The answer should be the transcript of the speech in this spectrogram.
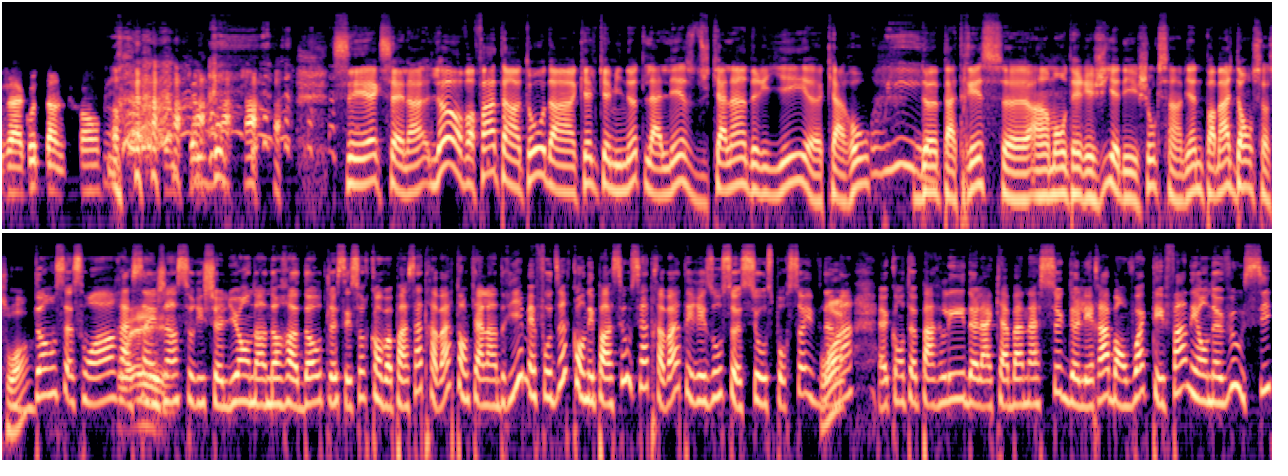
J'ai la goutte dans le front. Puis. C'est excellent. Là, on va faire tantôt, dans quelques minutes, la liste du calendrier euh, Caro Oui. de Patrice euh, en Montérégie. Il y a des shows qui s'en viennent pas mal, dont ce soir. Donc ce soir à Ouais. Saint-Jean-sur-Richelieu, on en aura d'autres. C'est sûr qu'on va passer à travers ton calendrier, mais il faut dire qu'on est passé aussi à travers tes réseaux sociaux. C'est pour ça, évidemment, euh, qu'on t'a parlé de la cabane à sucre, de l'érable. On voit que t'es fan et on a vu aussi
